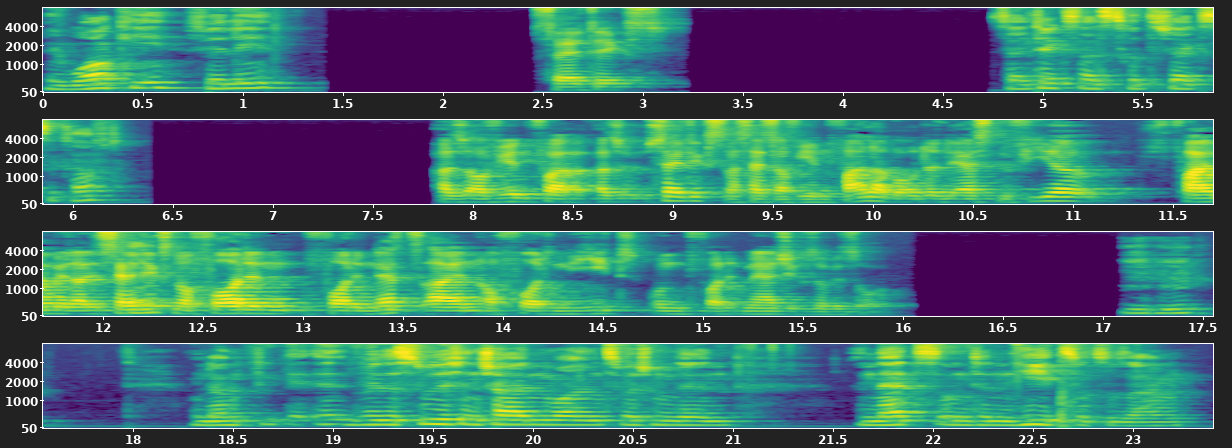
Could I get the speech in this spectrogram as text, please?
Milwaukee, Philly, Celtics. Celtics als drittstärkste Kraft? Also auf jeden Fall, also Celtics, was heißt auf jeden Fall, aber unter den ersten vier fallen mir da die Celtics noch vor den, vor den Nets ein, auch vor den Heat und vor den Magic sowieso. Mhm. Und dann äh, würdest du dich entscheiden wollen zwischen den Nets und den Heat sozusagen.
